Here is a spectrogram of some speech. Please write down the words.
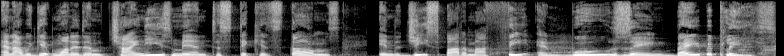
And I would get one of them Chinese men to stick his thumbs in the G spot of my feet and Wu Zing, baby, please.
